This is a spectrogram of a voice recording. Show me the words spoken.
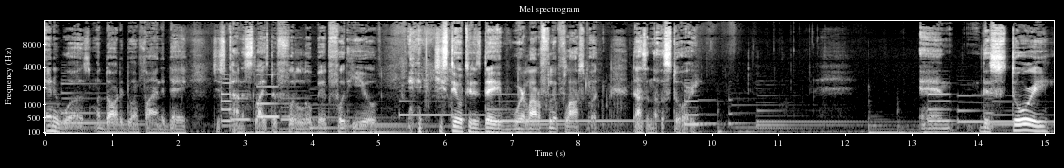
And it was. My daughter doing fine today. Just kind of sliced her foot a little bit, foot healed. she still to this day wear a lot of flip flops, but that's another story. And this story,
